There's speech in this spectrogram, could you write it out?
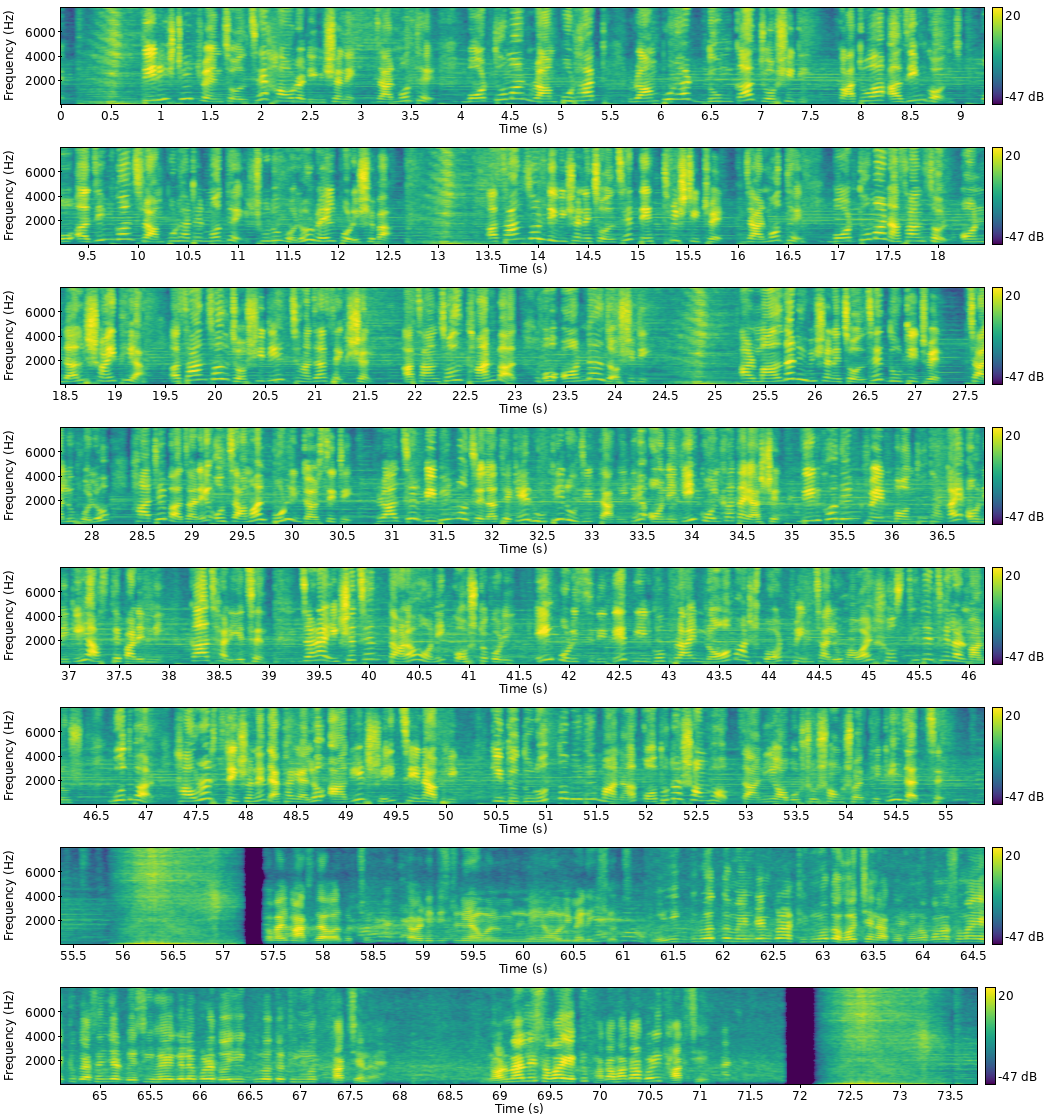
তিরিশটি ট্রেন চলছে হাওড়া ডিভিশনে, যার মধ্যে বর্ধমান, রামপুরহাট রামপুরহাট, দুমকা যোশীডি কাটোয়া, আজিমগঞ্জ ও আজিমগঞ্জ, রামপুরহাটের মধ্যে শুরু হলো রেল পরিষেবা। আসানসোল ডিভিশনে চলছে তেত্রিশটি ট্রেন, যার মধ্যে বর্ধমান, আসানসোল, অন্ডাল, সাঁইথিয়া, আসানসোল যশিডি ঝাঁঝা সেকশন, আসানসোল, ধানবাদ ও অন্ডাল যশিডি আর মালদা ডিভিশনে চলছে দুটি ট্রেন চালু হলো হাটে বাজারে ও জামালপুর ইন্টারসিটি। রাজ্যের বিভিন্ন জেলা থেকে রুটি রুজির তাগিদে অনেকেই কলকাতায় আসেন। দীর্ঘদিন ট্রেন বন্ধ থাকায় অনেকেই আসতে পারেননি, কাজ হারিয়েছেন। যারা এসেছেন তারাও অনেক কষ্ট করে এই পরিস্থিতিতে দীর্ঘ প্রায় ন মাস পর ট্রেন চালু হওয়ায় স্বস্তিতে জেলার মানুষ। বুধবার হাওড়ার স্টেশনে দেখা গেল আগের সেই চেনা ভিড়। কিন্তু দূরত্ব বিধি মানা কতটা সম্ভব তা নিয়ে অবশ্য সংশয় থেকেই যাচ্ছে। সবাই মাস্ক ব্যবহার করছে সবাই নির্দিষ্ট নিয়ম নিয়মাবলী মেলেই চলছে। দৈহিক দূরত্ব মেনটেন করা ঠিকমতো হচ্ছে না কো কোনো কোনো সময় একটু প্যাসেঞ্জার বেশি হয়ে গেলে পরে দৈহিক দূরত্ব ঠিকমতো থাকছে না। নর্মালি সবাই একটু ফাঁকা ফাঁকা করেই থাকছে।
